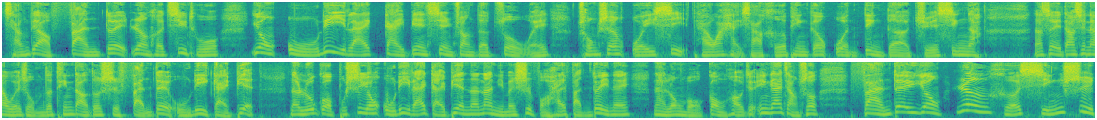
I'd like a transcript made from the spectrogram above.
强调反对任何企图用武力来改变现状的作为，重申维系台湾海峡和平跟稳定的决心啊！那所以到现在为止，我们都听到都是反对武力改变。那如果不是用武力来改变呢？那你们是否还反对呢？那龙某共后就应该讲说，反对用任何形式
